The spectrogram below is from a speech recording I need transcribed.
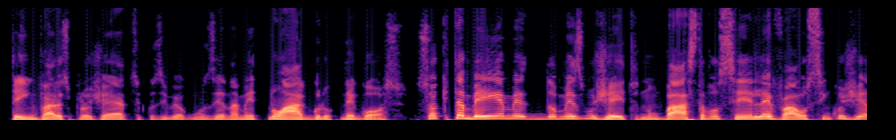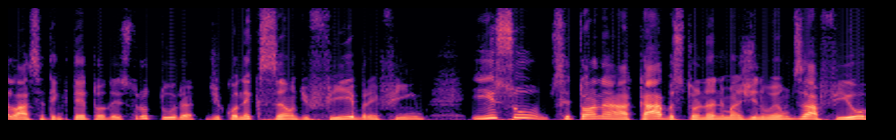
tem vários projetos, inclusive alguns treinamentos no agronegócio. Só que também é do mesmo jeito, não basta você levar o 5G lá, você tem que ter toda a estrutura de conexão, de fibra, enfim. E isso se torna, acaba se tornando, imagino, é um desafio,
